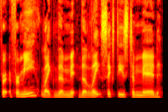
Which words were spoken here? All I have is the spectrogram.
for for me like the the late 60s to mid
